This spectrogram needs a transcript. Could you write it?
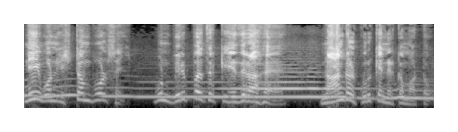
நீ உன் இஷ்டம் போல் செய். உன் விருப்பத்திற்கு எதிராக நாங்கள் குறுக்கே நிற்க மாட்டோம்.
